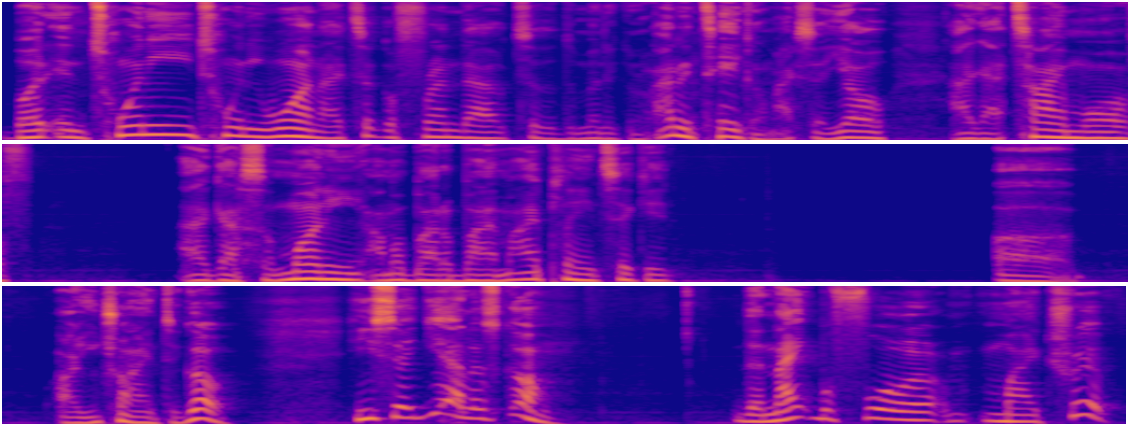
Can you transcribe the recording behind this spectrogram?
But in 2021, I took a friend out to the Dominican. I didn't take him. I said, "Yo, I got time off. I got some money. I'm about to buy my plane ticket. Uh, are you trying to go?" He said, "Yeah, let's go." The night before my trip,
